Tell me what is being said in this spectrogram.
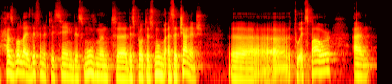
Hezbollah is definitely seeing this movement, uh, this protest movement, as a challenge uh, to its power. And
